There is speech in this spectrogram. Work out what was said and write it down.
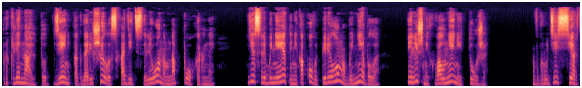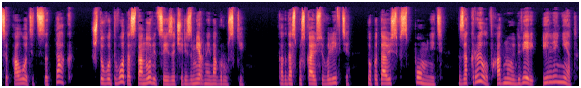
Проклинаю тот день, когда решила сходить с Леоном на похороны. Если бы не это, никакого перелома бы не было. И лишних волнений тоже. В груди сердце колотится так, что вот-вот остановится из-за чрезмерной нагрузки. Когда спускаюсь в лифте, то пытаюсь вспомнить, закрыла входную дверь или нет.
